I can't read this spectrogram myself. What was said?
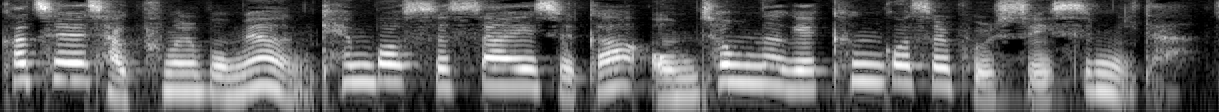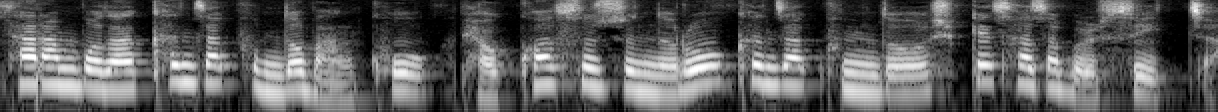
카츠의 작품을 보면 캔버스 사이즈가 엄청나게 큰 것을 볼 수 있습니다. 사람보다 큰 작품도 많고 벽화 수준으로 큰 작품도 쉽게 찾아볼 수 있죠.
